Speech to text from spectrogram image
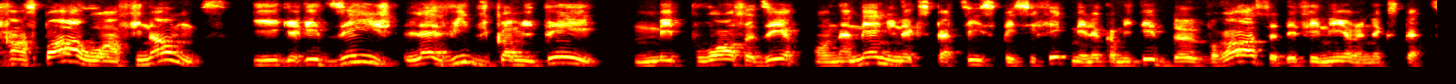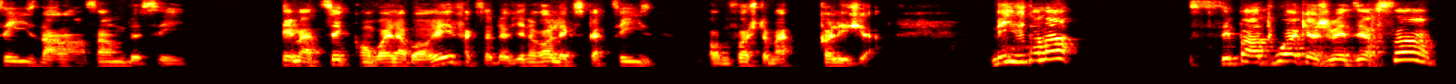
transport ou en finance qui rédige l'avis du comité, mais de pouvoir se dire, on amène une expertise spécifique, mais le comité devra se définir une expertise dans l'ensemble de ces thématiques qu'on va élaborer, ça deviendra l'expertise, encore une fois, justement, collégiale. Mais évidemment, c'est pas à toi que je vais dire ça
